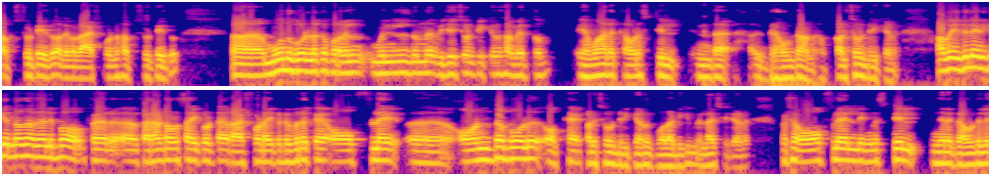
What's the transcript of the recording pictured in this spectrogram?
സബ്സ്റ്റിറ്റ്യൂട്ട് ചെയ്തു. അതേപോലെ റാഷ്ബോർഡിനെ സബ്സ്റ്റിറ്റ്യൂട്ട് ചെയ്തു. മൂന്ന് ഗോളിനൊക്കെ പുറകിൽ മുന്നിൽ നിന്ന് വിജയിച്ചുകൊണ്ടിരിക്കുന്ന സമയത്തും യമാലൊക്കെ അവിടെ സ്റ്റിൽ ഇൻ ദ ഗ്രൗണ്ടാണ് കളിച്ചുകൊണ്ടിരിക്കുകയാണ്. അപ്പോൾ ഇതിൽ എനിക്ക് എന്താന്ന് പറഞ്ഞാൽ ഇപ്പോ ഫെറാൻഡോറസ് ആയിക്കോട്ടെ റാഷ്ഫോർഡ് ആയിക്കോട്ടെ ഇവരൊക്കെ off line on the ball ഒക്കെ കളിച്ചുകൊണ്ടിരിക്കുകയാണ് ഗോൾ അടിക്കും എല്ലാം ശരിയാണ്. പക്ഷെ ഓഫ്ലൈനിൽ ഇങ്ങനെ സ്റ്റിൽ ഇങ്ങനെ ഗ്രൗണ്ടിൽ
